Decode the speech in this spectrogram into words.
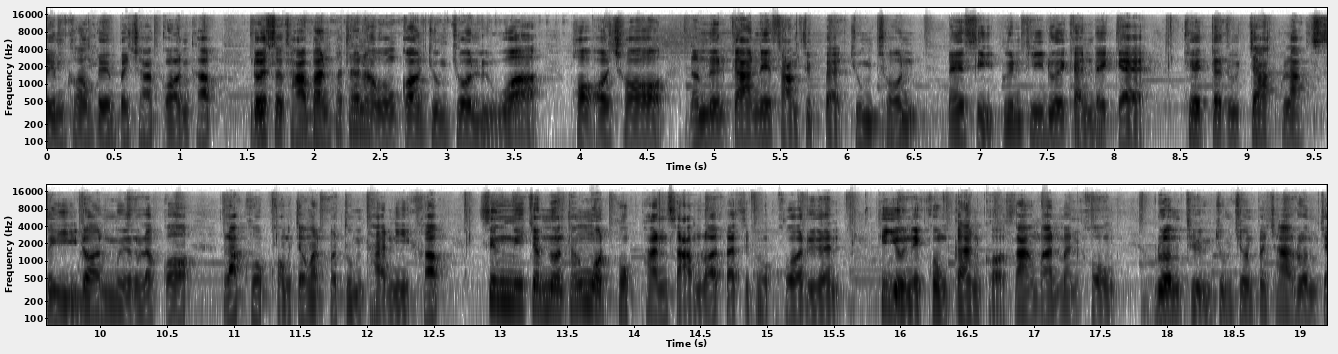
ริมคลองเป็นประชากรครับ โดยสถาบันพัฒนาองค์กรชุมชนหรือว่าพออชดำเนินการใน 38 ชุมชนใน 4 พื้นที่ด้วยกันได้แก่ เขตจตุจักรหลัก 4 ดอนเมืองแล้วก็หลัก 6 ของจังหวัดปทุมธานีครับ ซึ่งมีจำนวนทั้งหมด 6,386 ครัวเรือน ที่อยู่ในโครงการก่อสร้างบ้านมั่นคง รวมถึงชุมชนประชาร่วมใจ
